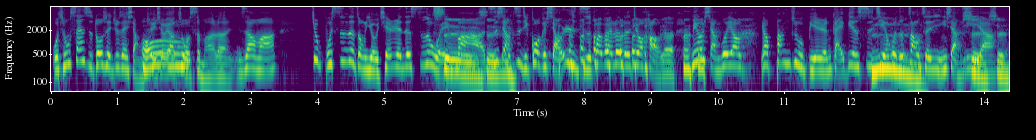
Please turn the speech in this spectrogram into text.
我从三十多岁就在想我退休要做什么了，你知道吗？就不是那种有钱人的思维嘛，只想自己过个小日子，快快乐乐就好了，没有想过要要帮助别人、改变世界、嗯。或者造成影响力啊。是是。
